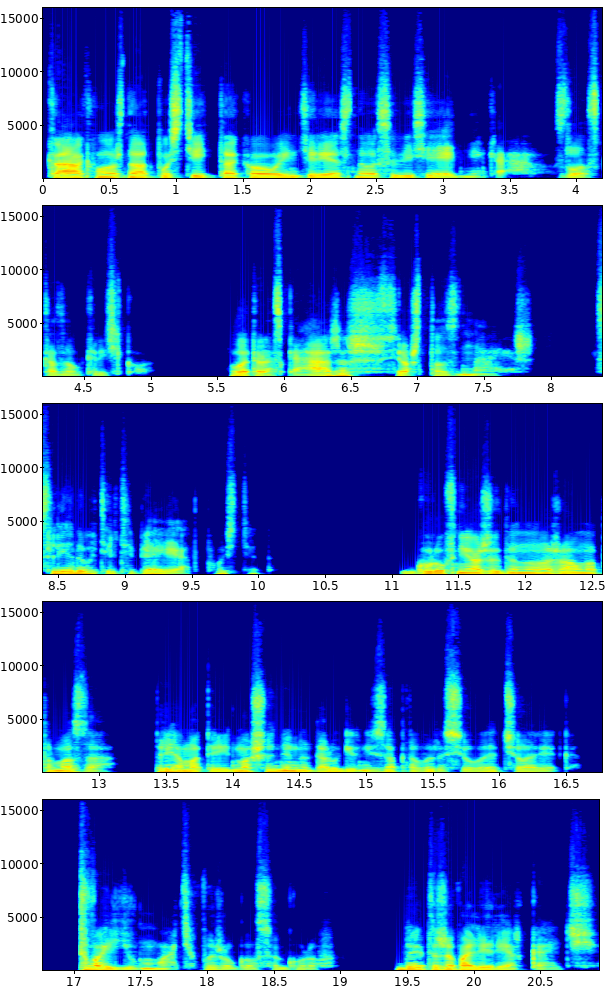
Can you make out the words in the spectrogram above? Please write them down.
«Как можно отпустить такого интересного собеседника?» — зло сказал Кричко. «Вот расскажешь все, что знаешь. Следователь тебя и отпустит». Гуров неожиданно нажал на тормоза. Прямо перед машиной на дороге внезапно вырос силуэт человека. «Твою мать!» — выругался Гуров. «Да это же Валерий Аркадьевич!»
